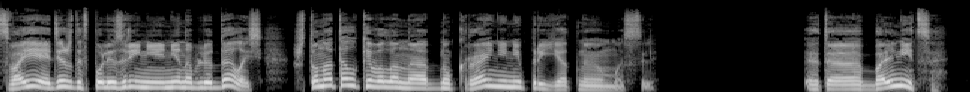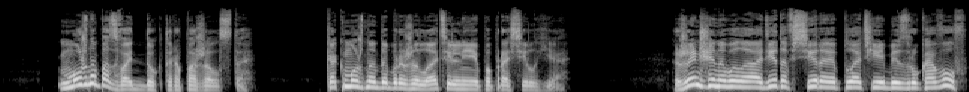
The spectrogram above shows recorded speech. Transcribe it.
своей одежды в поле зрения не наблюдалось, что наталкивало на одну крайне неприятную мысль. «Это больница. Можно позвать доктора, пожалуйста?» Как можно доброжелательнее попросил я. Женщина была одета в серое платье без рукавов,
